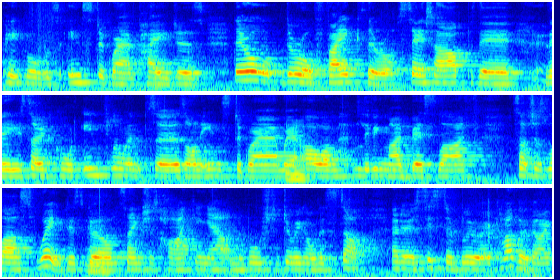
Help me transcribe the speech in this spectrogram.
people's Instagram pages? They're all they're all fake. They're all set up. They're these so-called influencers on Instagram where mm. oh I'm living my best life such as last week, this girl mm. saying she's hiking out in the bush doing all this stuff, and her sister blew her cover, going,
